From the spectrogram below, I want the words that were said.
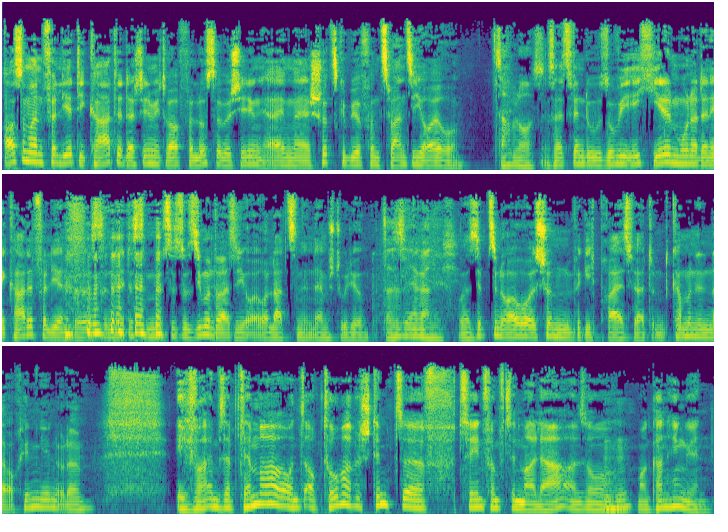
Außer man verliert die Karte, da steht nämlich drauf Verlust oder Beschädigung irgendeine Schutzgebühr von 20 Euro. Sag bloß. Das heißt, wenn du so wie ich jeden Monat deine Karte verlieren würdest, dann hättest, du- müsstest du 37 Euro latzen in deinem Studio. Das ist ärgerlich. Aber 17 Euro ist schon wirklich preiswert. Und kann man denn da auch hingehen oder? Ich war im September und Oktober bestimmt äh, 10, 15 Mal da, also man kann hingehen.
